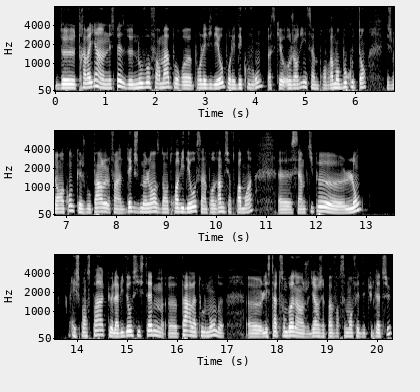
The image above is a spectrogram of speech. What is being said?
de travailler un espèce de nouveau format pour, euh, pour les vidéos, pour les découvrons, parce qu'aujourd'hui ça me prend vraiment beaucoup de temps et je me rends compte que je vous parle, enfin dès que je me lance dans trois vidéos, c'est un programme sur trois mois, euh, c'est un petit peu long et je pense pas que la vidéo système parle à tout le monde. Euh, les stats sont bonnes, hein, je veux dire, j'ai pas forcément fait d'études là-dessus,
